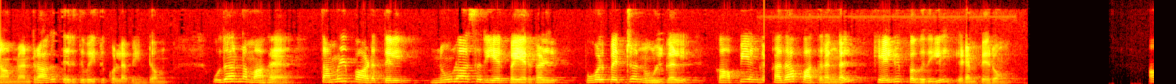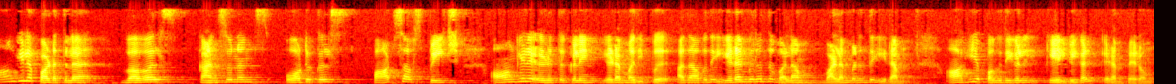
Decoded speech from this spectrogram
நாம் நன்றாக தெரிந்து வைத்துக் கொள்ள வேண்டும். உதாரணமாக தமிழ் பாடத்தில் நூலாசிரியர் பெயர்கள் புகழ்பெற்ற நூல்கள் காப்பியங்கள் கதாபாத்திரங்கள் கேள்வி பகுதியில் இடம்பெறும். ஆங்கில பாடத்துல vowels consonants articles parts of speech ஆங்கில எழுத்துக்களின் இடமதிப்பு அதாவது இடமிருந்து வளம் வளமிருந்து இடம் ஆகிய பகுதிகளில் கேள்விகள் இடம்பெறும்.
